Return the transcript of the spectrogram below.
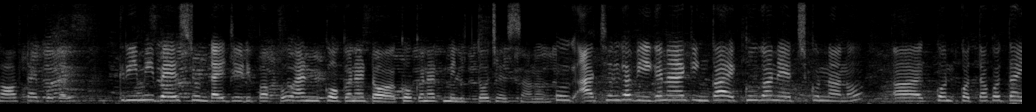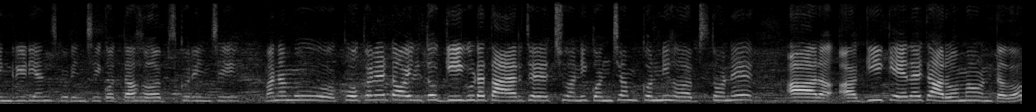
సాఫ్ట్ అయిపోతుంది. క్రీమీ బేస్డ్ ఉంటాయి జీడిపప్పు అండ్ కోకోనట్ కోకోనట్ మిల్క్తో చేస్తాను. యాక్చువల్గా వీగన్ యాక్ ఇంకా ఎక్కువగా నేర్చుకున్నాను. కొత్త కొత్త ఇంగ్రీడియంట్స్ గురించి కొత్త హర్బ్స్ గురించి. మనము కోకోనట్ ఆయిల్తో గీ కూడా తయారు చేయొచ్చు అని కొంచెం కొన్ని హర్బ్స్తోనే ఆ గీకి ఏదైతే అరోమా ఉంటుందో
